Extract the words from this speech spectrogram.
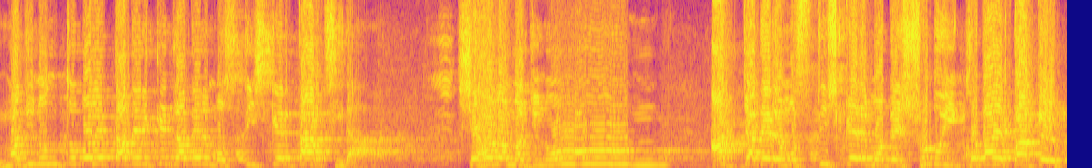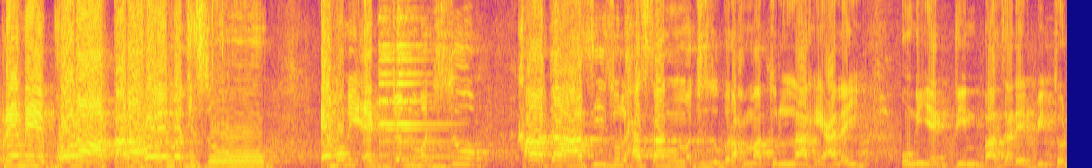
মজনুন তো বলে তাদেরকে যাদের মস্তিষ্কের তার ছিঁড়া। সে হলো মজনুন। আর যাদের মস্তিষ্কের মধ্যে শুধুই খোদায় পাকের প্রেমে ভরা তারা হয় মজজুব। এমনই একজন মজজুব, খাজা আজিজুল হাসান মজজুব রহমাতুল্লাহ আলাই উনি একদিন বাজারের ভিতর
